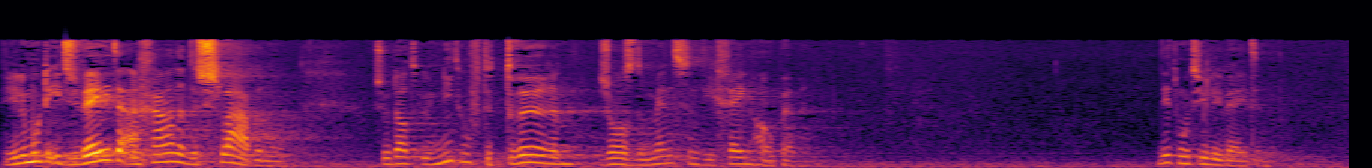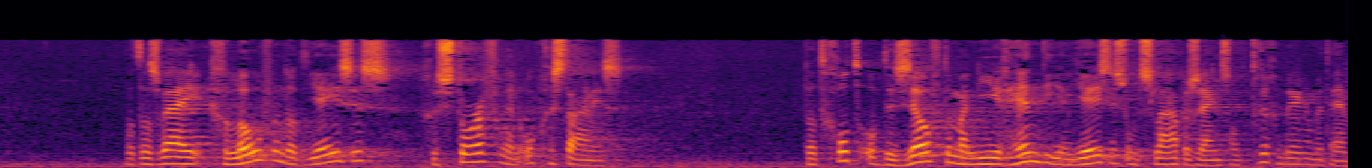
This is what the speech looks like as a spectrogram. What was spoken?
jullie moeten iets weten aangaande de slapenden, zodat u niet hoeft te treuren zoals de mensen die geen hoop hebben. Dit moeten jullie weten. Dat als wij geloven dat Jezus gestorven en opgestaan is, dat God op dezelfde manier hen die in Jezus ontslapen zijn zal terugbrengen met Hem.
